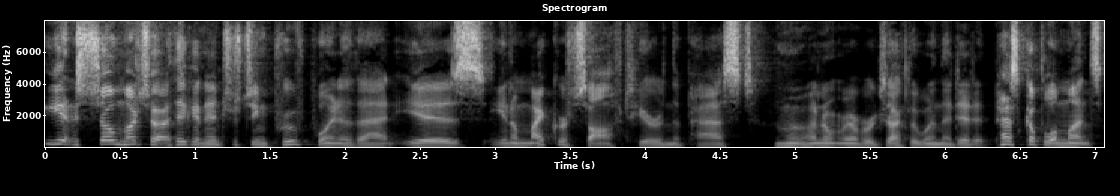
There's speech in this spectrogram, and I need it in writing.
Yeah, so much so. I think an interesting proof point of that is, you know, Microsoft here in the past, hmm, I don't remember exactly when they did it, past couple of months.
